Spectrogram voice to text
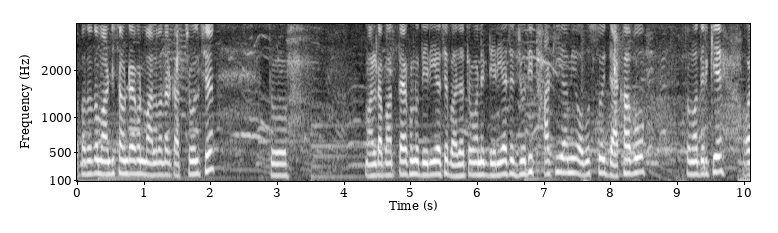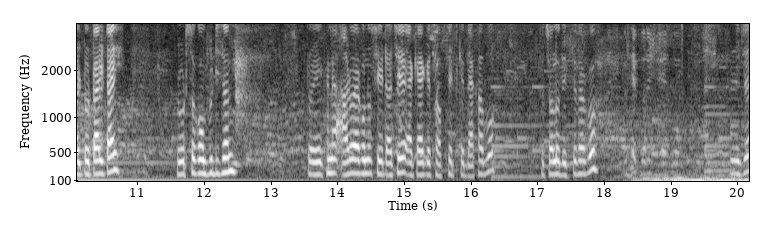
আপাতত মান্ডি সাউন্ডে এখন মাল বাঁধার কাজ চলছে। তো মালটা বাঁধতে এখনও দেরি আছে, বাজাতেও অনেক দেরি আছে। যদি থাকি আমি অবশ্যই দেখাবো তোমাদেরকে অল টোটালটাই রোড শো কম্পিটিশান তো এখানে আরও এখনও সেট আছে, একে একে সব সেটকে দেখাবো। তো চলো দেখতে থাকো। যে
